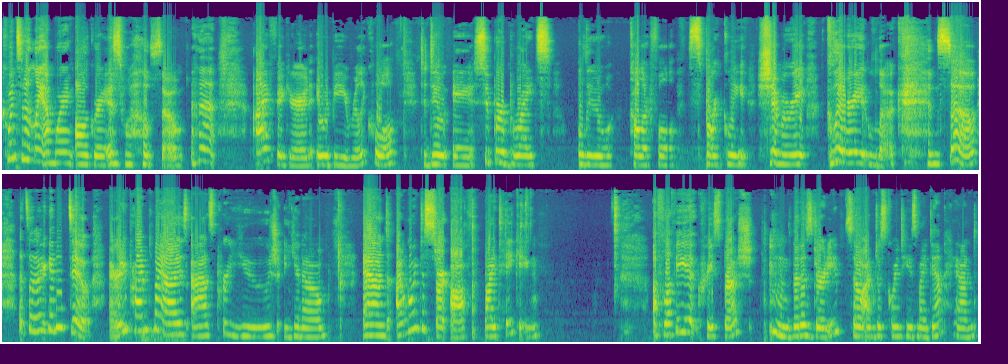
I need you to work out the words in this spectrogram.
coincidentally, I'm wearing all gray as well, so I figured it would be really cool to do a super bright blue colorful, sparkly, shimmery, glittery look. And so that's what we're gonna do. I already primed my eyes as per usual, you know, and I'm going to start off by taking a fluffy crease brush that is dirty. So I'm just going to use my damp hand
